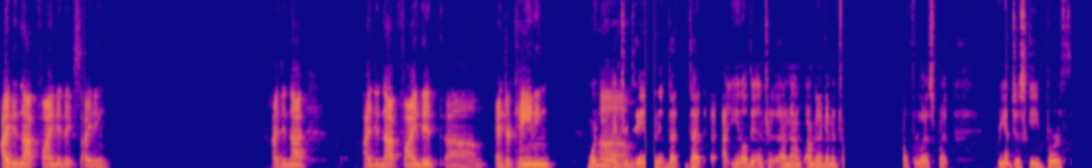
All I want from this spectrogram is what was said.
I did not find it exciting. I did not. I did not find it um, entertaining. When you um, entertained that that uh, you know the inter and I'm I'm going to get in trouble for this, but Ria just gave birth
